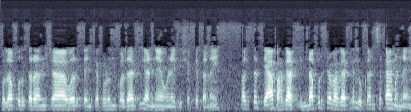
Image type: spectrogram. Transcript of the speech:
सोलापूरकरांच्यावर त्यांच्याकडून कदापि अन्याय होण्याची शक्यता नाही. फक्त त्या भागात इंदापूरच्या भागातल्या लोकांचं काय म्हणणं आहे?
